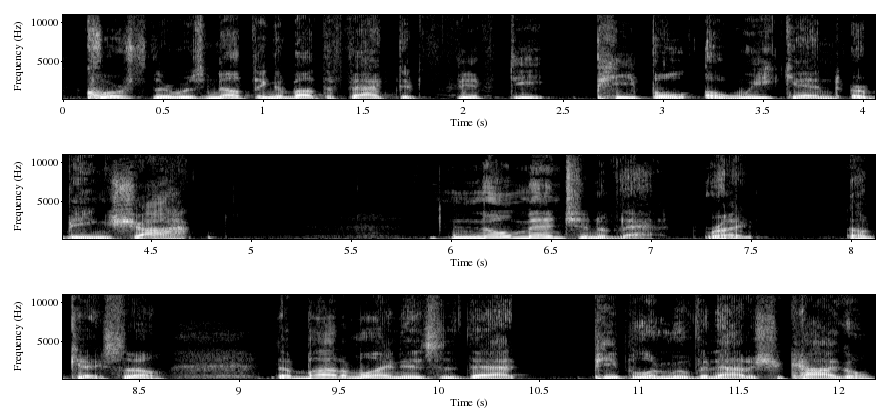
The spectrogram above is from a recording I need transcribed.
of course there was nothing about the fact that 50 people a weekend are being shot no mention of that right okay so the bottom line is is that people are moving out of Chicago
